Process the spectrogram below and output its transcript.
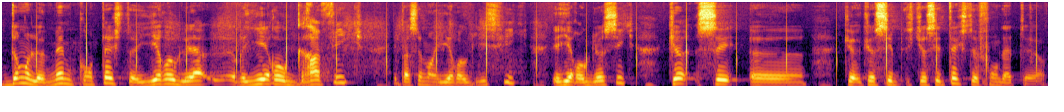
dans le même contexte hiérographique, et pas seulement hiéroglyphique, et hiéroglossique, que ces, euh, que, que, textes fondateurs.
